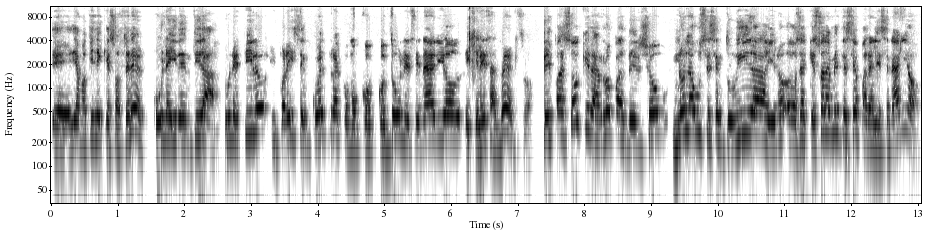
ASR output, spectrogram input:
eh, digamos, tiene que sostener una identidad, un estilo, y por ahí se encuentra como con, todo un escenario que le es adverso. ¿Te pasó que la ropa del show no la uses en tu vida, y no, o sea, que solamente sea para el escenario?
